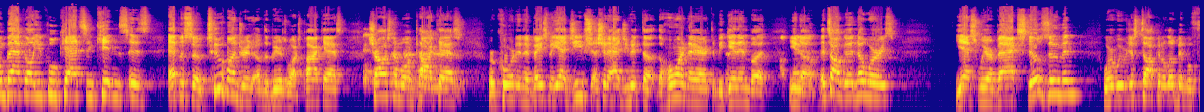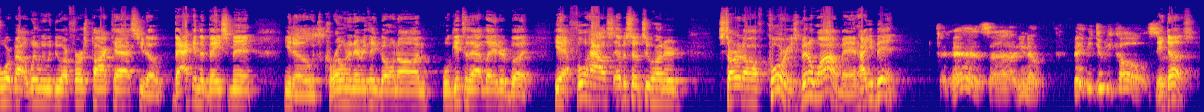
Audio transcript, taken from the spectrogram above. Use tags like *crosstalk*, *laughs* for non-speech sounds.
Welcome back, all you cool cats and kittens. Is episode 200 of the Beards Watch podcast, Charlotte's number one podcast, recorded in a basement. Yeah, Jeep, I should have had you hit the, the horn there at the beginning, but you know, it's all good. No worries. Yes, we are back. Still zooming. Where we were just talking a little bit before about when we would do our first podcast. You know, back in the basement. You know, with Corona and everything going on. We'll get to that later, but yeah, Full House, episode 200. Started off, Corey. It's been a while, man. How you been? It has, uh, you know, baby duty calls. It does.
